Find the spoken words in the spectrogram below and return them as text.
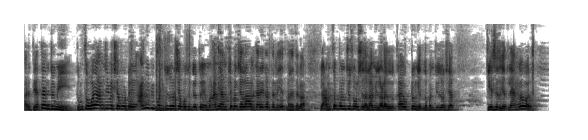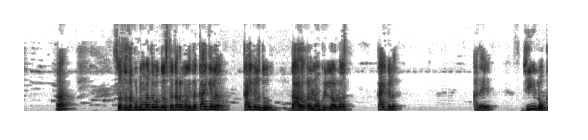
अरे देताय ना तुम्ही. तुमचं वय आमच्यापेक्षा मोठं आहे. आम्ही बी पंचवीस वर्षापासून देतोय. मग आम्ही आमच्यापेक्षा लहान कार्यकर्त्यांना येत म्हणायचं का? की आमचं पंचवीस वर्ष झालं आम्ही लढा देतो. काय उपटून घेतलं पंचवीस वर्षात? केसेस घेतल्या अंगावर. हा स्वतःचं कुटुंबाचं उद्ध्वस्त करून घेतलं. काय केलं? काय केलं तू? दहा लोकांना नोकरीला लावलं? काय केलं? अरे जी लोक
